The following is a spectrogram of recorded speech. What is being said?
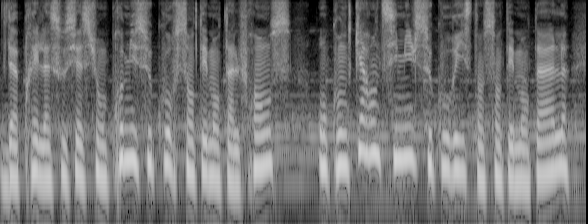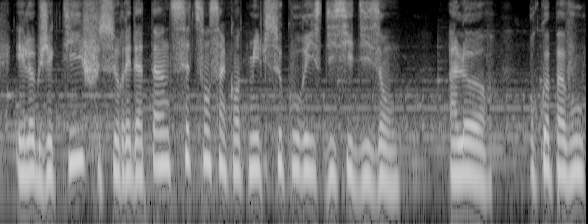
D'après l'association Premier Secours Santé Mentale France, on compte 46 000 secouristes en santé mentale et l'objectif serait d'atteindre 750 000 secouristes d'ici 10 ans. Alors, pourquoi pas vous?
